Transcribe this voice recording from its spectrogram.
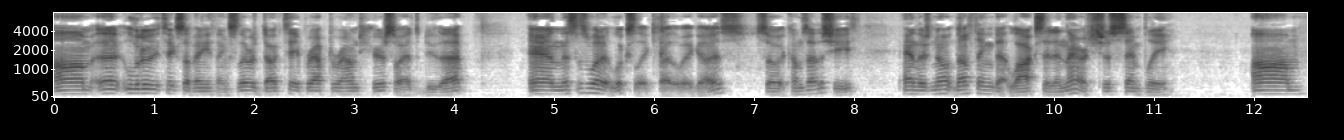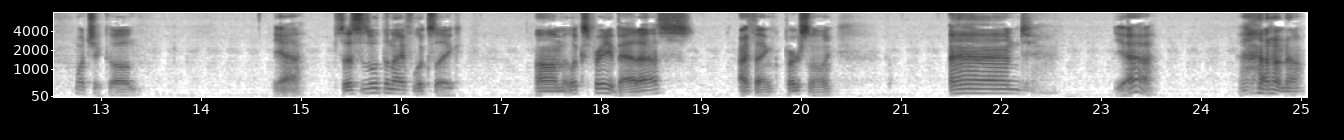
Um, it literally takes up anything. So there was duct tape wrapped around here, so I had to do that. And this is what it looks like, by the way, guys. So it comes out of the sheath, and there's no nothing that locks it in there. It's just simply, um, what's it called? Yeah. So this is what the knife looks like. Um, it looks pretty badass, I think, personally. And, yeah. I don't know.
